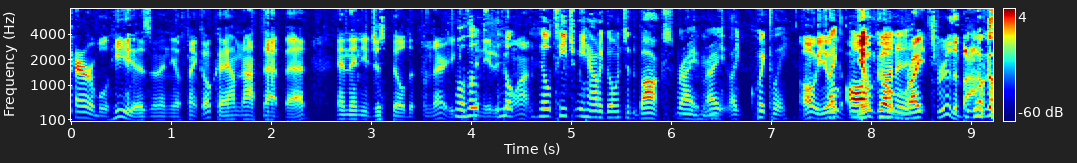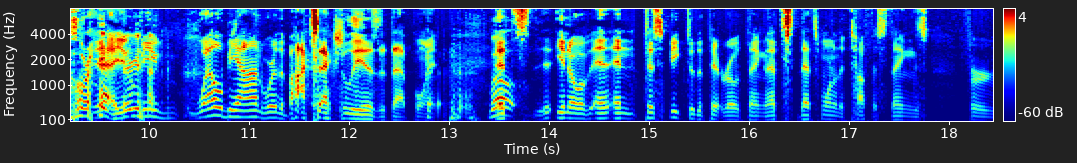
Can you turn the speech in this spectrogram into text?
terrible he is, and then you'll think, okay, I'm not that bad, and then you just build it from there. You well, continue to he'll, go on. he'll teach me how to go into the box, right? Mhm. Right, like quickly. Oh, you'll like, all you'll go gunning. right through the box. You'll go right yeah, you'll be well beyond where the box actually is at that point. Well, it's you know, and, and to speak to the pit road thing, that's that's one of the toughest things for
